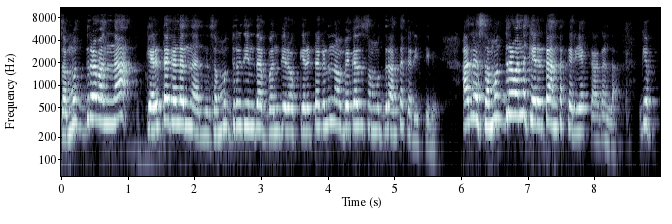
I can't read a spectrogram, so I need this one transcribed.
ಸಮುದ್ರವನ್ನ ಕೆರೆಟಗಳನ್ನ, ಸಮುದ್ರದಿಂದ ಬಂದಿರೋ ಕೆರೆಟಗಳನ್ನ ನಾವು ಬೇಕಾದ್ರೆ ಸಮುದ್ರ ಅಂತ ಕರಿತೀವಿ. ಆದ್ರೆ ಸಮುದ್ರವನ್ನ ಕೆರೆಟ ಅಂತ ಕರಿಯಕ್ಕಾಗಲ್ಲ. ಹಾಗೆ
